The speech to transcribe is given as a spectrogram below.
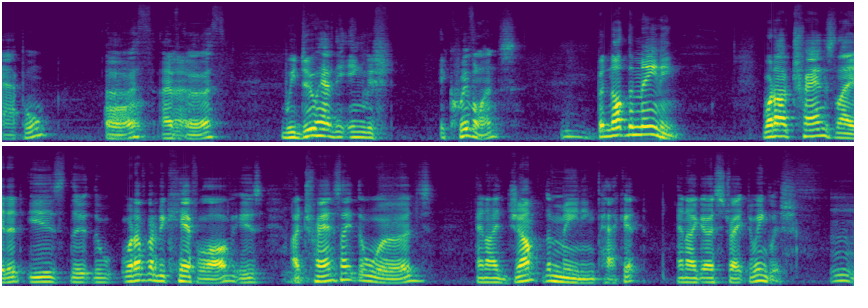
apple, earth of earth. earth. We do have the English equivalents, but not the meaning. What I've translated is the, the what I've got to be careful of is I translate the words and I jump the meaning packet and I go straight to English. Hmm.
